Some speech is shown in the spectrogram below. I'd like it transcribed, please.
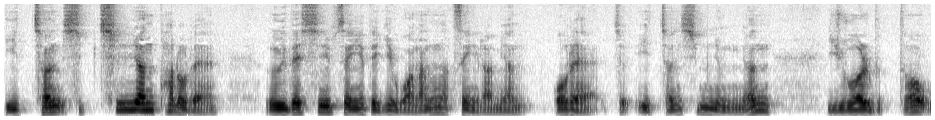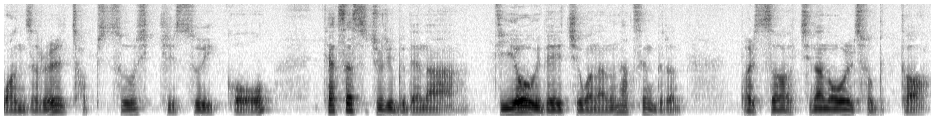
2017년 8월에 의대 신입생이 되기 원하는 학생이라면 올해 즉 2016년 6월부터 원서를 접수시킬 수 있고 텍사스 주립부대나 디오 의대에 지원하는 학생들은 벌써 지난 5월 초부터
